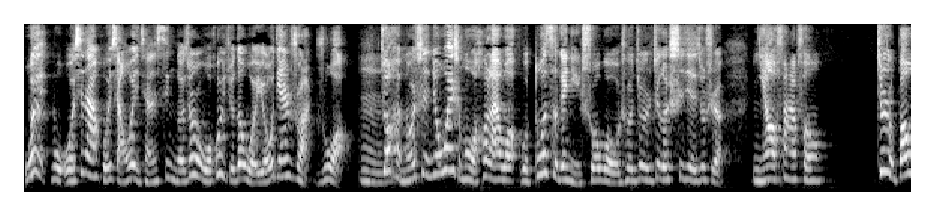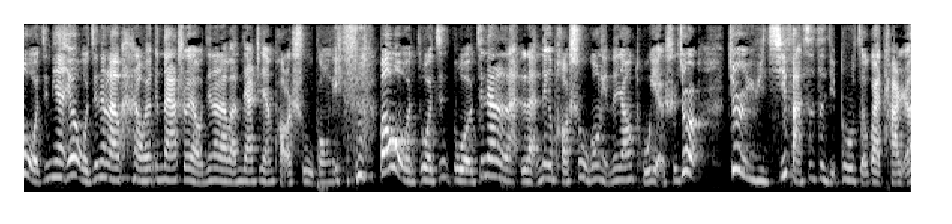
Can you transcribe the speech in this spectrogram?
我也我我现在回想我以前的性格，就是我会觉得我有点软弱，嗯，就很多事情，就为什么我后来我我多次跟你说过，我说就是这个世界就是你要发疯。就是包括我今天，因为我今天来完，我要跟大家说一下，我今天来丸子家之前跑了十五公里，包括我我今我今天来来那个跑十五公里那张图也是，就是就是与其反思自己，不如责怪他人。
